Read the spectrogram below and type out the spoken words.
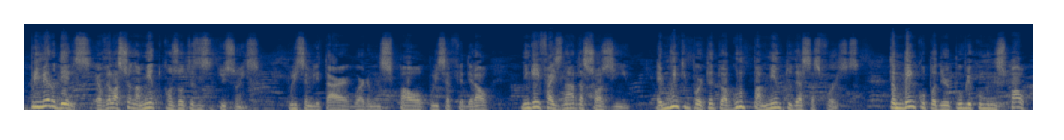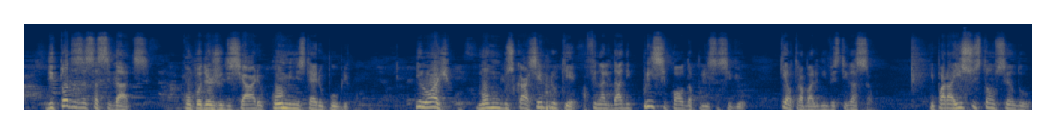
O primeiro deles é o relacionamento com as outras instituições. Polícia Militar, Guarda Municipal, Polícia Federal, Ninguém faz nada sozinho. É muito importante o agrupamento dessas forças. Também com o poder público municipal de todas essas cidades, com o poder judiciário, com o Ministério Público. E lógico, vamos buscar sempre o quê? A finalidade principal da Polícia Civil, que é o trabalho de investigação. E para isso estão sendo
